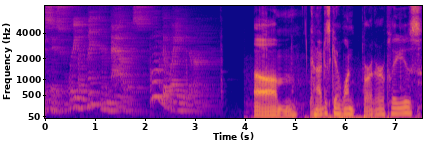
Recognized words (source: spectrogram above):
uses real Mickey Mouse Fooderator. Um, can I just get one burger, please?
